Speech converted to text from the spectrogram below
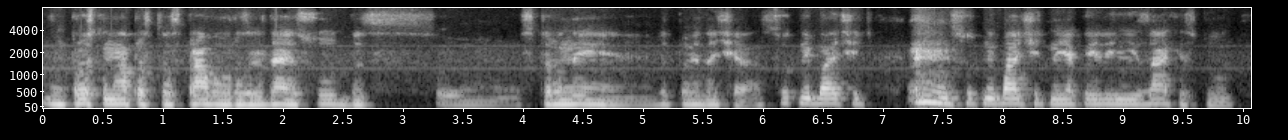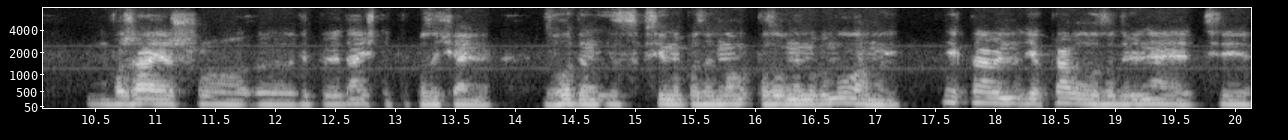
Ну, Просто-напросто справу розглядає суд без е, сторони відповідача. Суд не бачить, суд не бачить ніякої лінії захисту. Вважає, що е, відповідач, тобто позичальник, згоден із всіми позовними вимогами, як правильно, як правило, задовільняє ці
